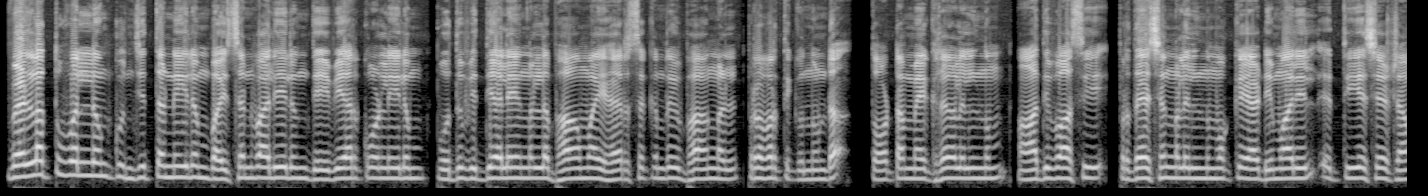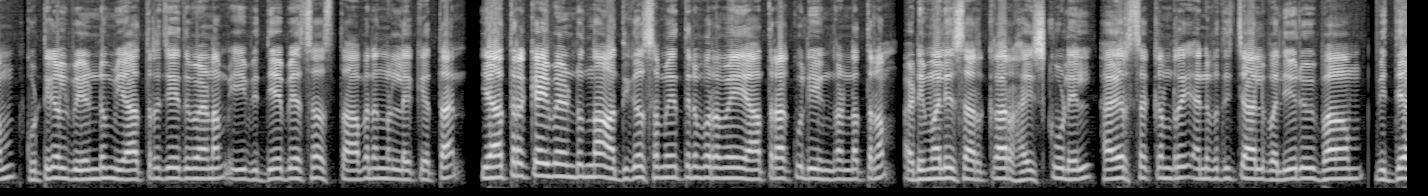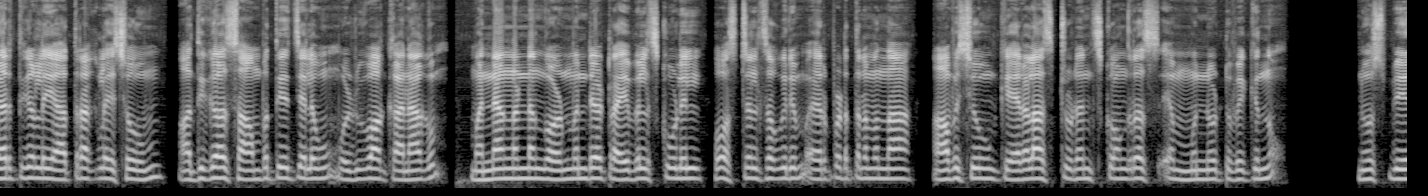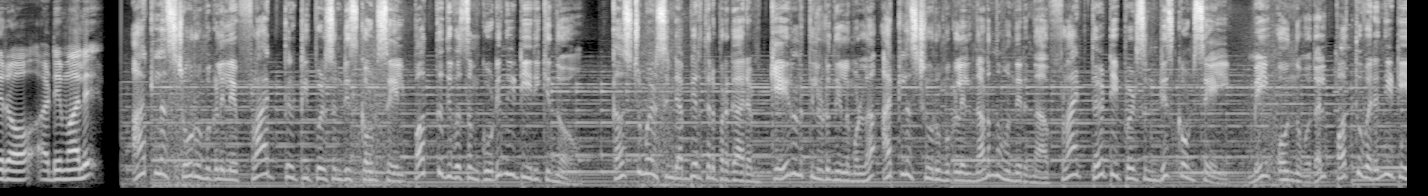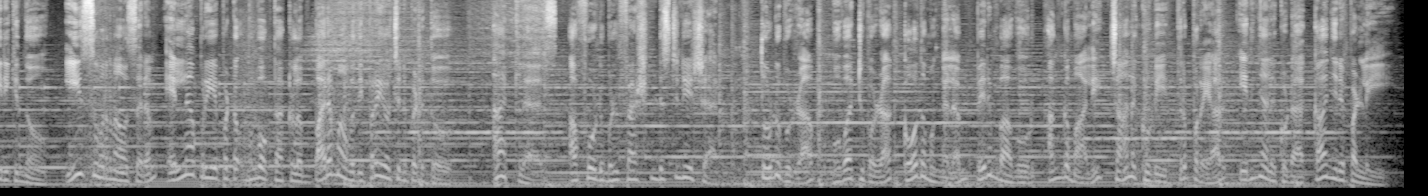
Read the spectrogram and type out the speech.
വെള്ളത്തുവല്ലും കുഞ്ചിത്തണ്ണിയിലും ബൈസൺ വാലിയിലും ദേവിയാർ കോളനിയിലും പൊതുവിദ്യാലയങ്ങളുടെ ഭാഗമായി ഹയർ സെക്കൻഡറി വിഭാഗങ്ങൾ പ്രവർത്തിക്കുന്നുണ്ട്. തോട്ടം മേഖലകളിൽ നിന്നും ആദിവാസി പ്രദേശങ്ങളിൽ നിന്നുമൊക്കെ അടിമാലിയിൽ എത്തിയ ശേഷം കുട്ടികൾ വീണ്ടും യാത്ര ചെയ്തു വേണം ഈ വിദ്യാഭ്യാസ സ്ഥാപനങ്ങളിലേക്ക് എത്താൻ. യാത്രയ്ക്കായി വേണ്ടുന്ന അധിക സമയത്തിന് പുറമെ യാത്രാക്കൂലിയും കണ്ടെത്തണം. അടിമാലി സർക്കാർ ഹൈസ്കൂളിൽ ഹയർ സെക്കൻഡറി അനുവദിച്ചാൽ വലിയൊരു വിഭാഗം വിദ്യാർത്ഥികളുടെ യാത്രാക്ലേശവും അധിക സാമ്പത്തിക ചെലവും ഒഴിവാക്കാനാകും. മന്നാങ്കണ്ടം ഗവൺമെന്റ് ട്രൈബൽ സ്കൂളിൽ ഹോസ്റ്റൽ സൗകര്യം ഏർപ്പെടുത്തണമെന്ന ആവശ്യവും കേരള സ്റ്റുഡൻസ് കോൺഗ്രസ് എം മുന്നോട്ട് വയ്ക്കുന്നു. News bureau Adimali. Atlas ഷോറൂമുകളിലെ flat thirty percent discount sale പത്ത് ദിവസം കൂടി നീട്ടിയിരിക്കുന്നു. കസ്റ്റമേഴ്സിന്റെ അഭ്യർത്ഥന പ്രകാരം കേരളത്തിലുടനീളമുള്ള അറ്റ്ലസ് ഷോറൂമുകളിൽ നടന്നു വന്നിരുന്ന flat thirty percent discount sale May ഒന്ന് മുതൽ പത്ത് വരെ നീട്ടിയിരിക്കുന്നു. ഈ സുവർണാവസരം എല്ലാ പ്രിയപ്പെട്ട ഉപഭോക്താക്കളും പരമാവധി പ്രയോജനപ്പെടുത്തൂ. Atlas affordable fashion destination Thodupuzha Muvattupuzha Kothamangalam Perumbavoor Angamaly Chalakudy Triprayar Irinjalakuda Kanjirappally.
